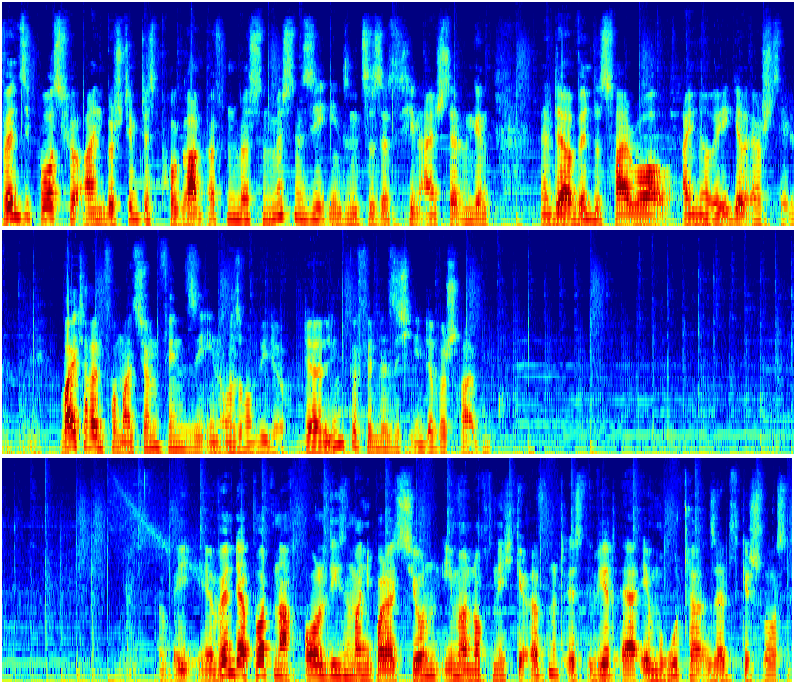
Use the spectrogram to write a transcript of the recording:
Wenn Sie Ports für ein bestimmtes Programm öffnen müssen, müssen Sie in den zusätzlichen Einstellungen der Windows Firewall eine Regel erstellen. Weitere Informationen finden Sie in unserem Video. Der Link befindet sich in der Beschreibung. Wenn der Port nach all diesen Manipulationen immer noch nicht geöffnet ist, wird er im Router selbst geschlossen.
